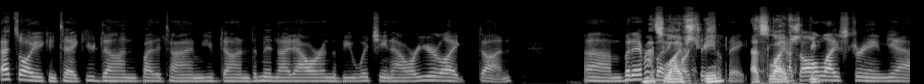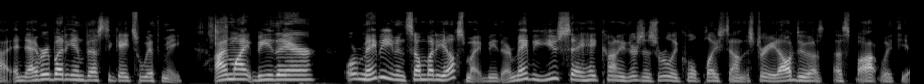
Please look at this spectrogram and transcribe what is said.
That's all you can take. You're done by the time you've done the midnight hour and the bewitching hour. You're like done. Um, but everybody That's live participates. Stream? That's live yeah, It's all live stream. Yeah. And everybody investigates with me. I might be there, or maybe even somebody else might be there. Maybe you say, Hey, Connie, there's this really cool place down the street. I'll do a, a spot with you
